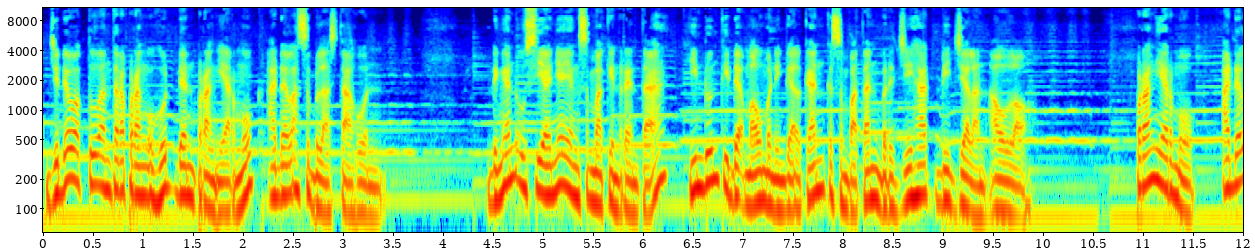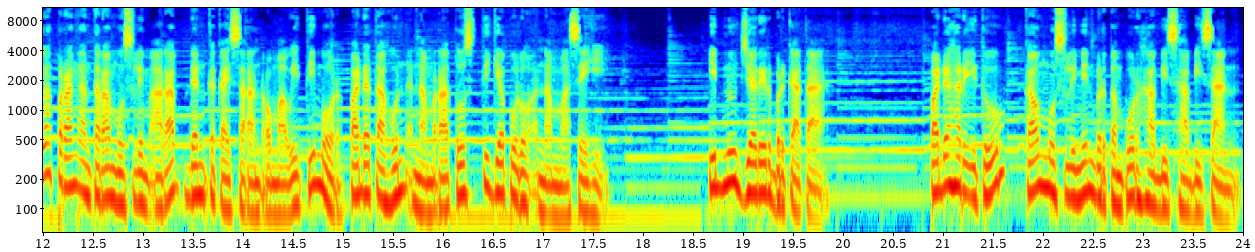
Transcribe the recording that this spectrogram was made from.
Jeda waktu antara Perang Uhud dan Perang Yarmuk adalah 11 tahun. Dengan usianya yang semakin renta, Hindun tidak mau meninggalkan kesempatan berjihad di jalan Allah. Perang Yarmuk adalah perang antara Muslim Arab dan Kekaisaran Romawi Timur pada tahun 636 Masehi. Ibnu Jarir berkata, Pada hari itu, kaum muslimin bertempur habis-habisan.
